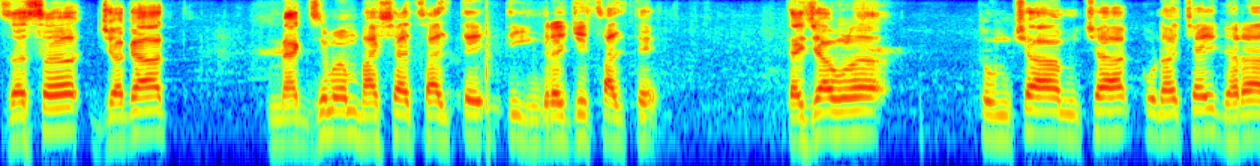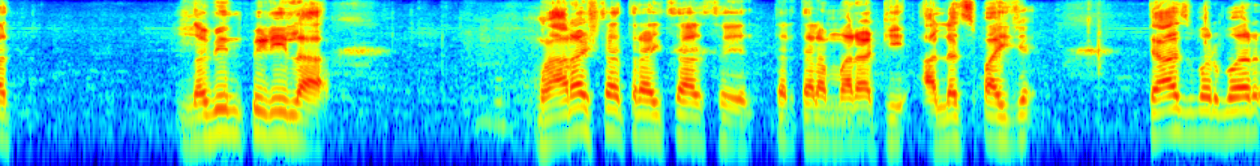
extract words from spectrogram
जसं जगात मॅक्झिमम भाषा चालते ती इंग्रजी चालते त्याच्यामुळं तुमच्या आमच्या कुणाच्याही घरात नवीन पिढीला महाराष्ट्रात राहायचं असेल तर त्याला मराठी आलंच पाहिजे. त्याचबरोबर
